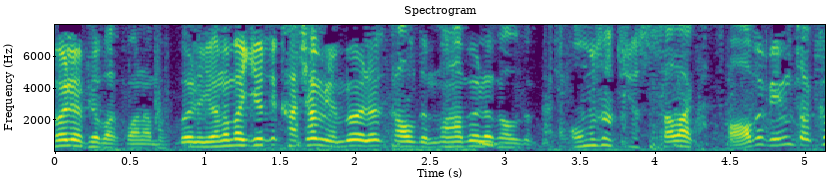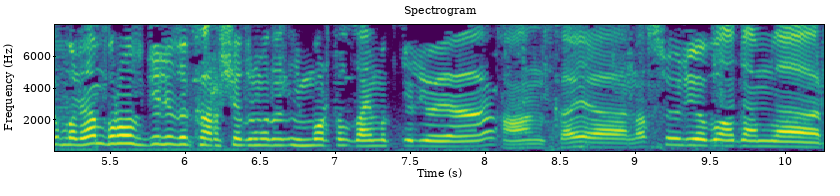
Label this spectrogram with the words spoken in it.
Böyle yapıyor bak bana bak. Böyle yanıma girdi kaçamıyorum böyle kaldım. Aha böyle kaldım. Omuz atıyor salak. Abi benim takımım hem bronz geliyor da karşı durmadan immortal diamond geliyor ya. Kanka ya nasıl ölüyor bu adamlar?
